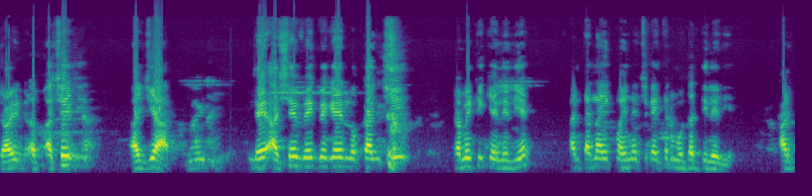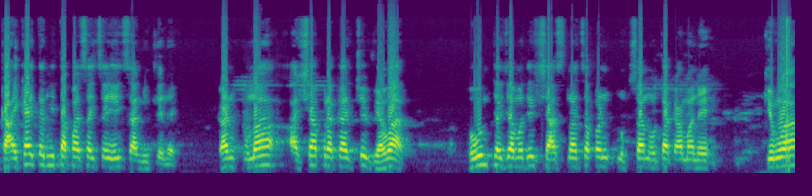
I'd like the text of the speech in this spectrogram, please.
जॉईंट असे आय आर ते असे वेगवेगळे लोकांची कमिटी केलेली आहे आणि त्यांना एक महिन्याची काहीतरी मुदत दिलेली आहे. आणि काय काय त्यांनी तपासायचं हेही सांगितलेलं आहे. कारण पुन्हा अशा प्रकारचे व्यवहार होऊन त्याच्यामध्ये शासनाचं पण नुकसान होता कामा नये किंवा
